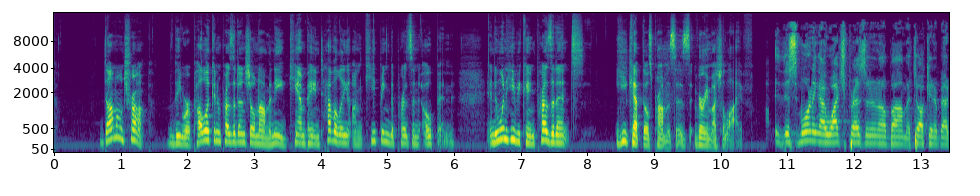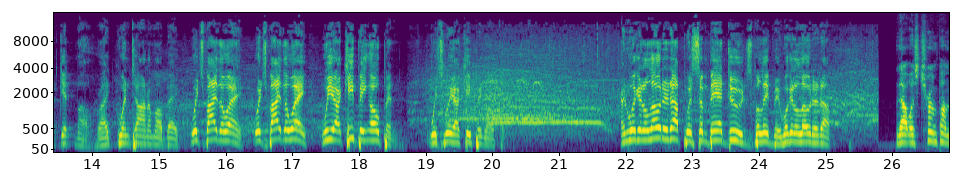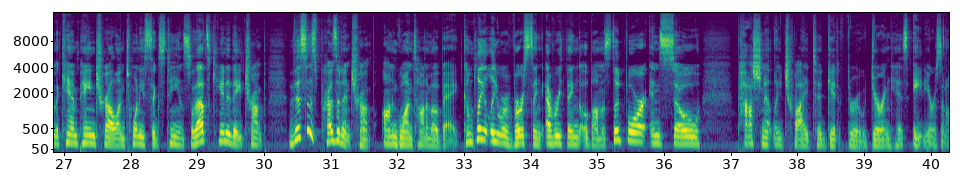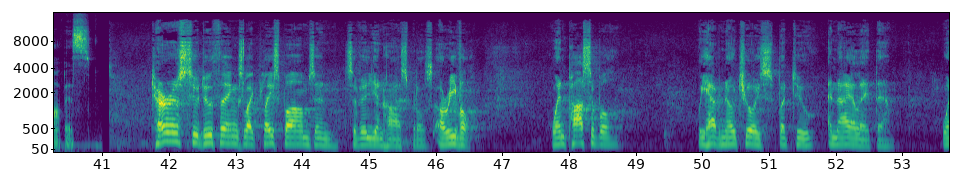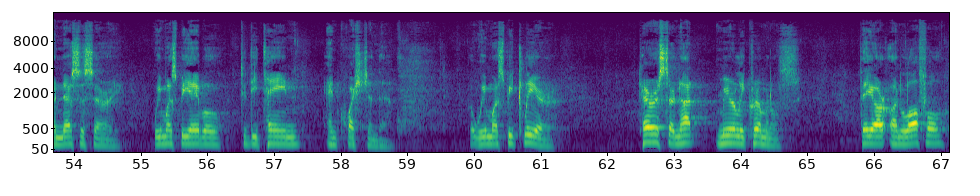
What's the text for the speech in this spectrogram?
Donald Trump, the Republican presidential nominee, campaigned heavily on keeping the prison open. And when he became president, he kept those promises very much alive this morning I watched President Obama talking about Gitmo, right? Guantanamo Bay, which by the way, which by the way, we are keeping open, which we are keeping open. And we're going to load it up with some bad dudes, believe me. We're going to load it up. That was Trump on the campaign trail in 2016. So that's candidate Trump. This is President Trump on Guantanamo Bay, completely reversing everything Obama stood for and so passionately tried to get through during his eight years in office. Terrorists who do things like place bombs in civilian hospitals are evil. When possible, we have no choice but to annihilate them. When necessary, we must be able to detain and question them. But we must be clear terrorists are not merely criminals, they are unlawful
